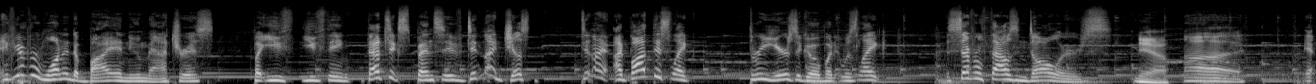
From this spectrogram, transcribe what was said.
have you ever wanted to buy a new mattress, but you you think that's expensive? Didn't I just, didn't I? I bought this like three years ago, but it was like several thousand dollars. Yeah. uh it,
